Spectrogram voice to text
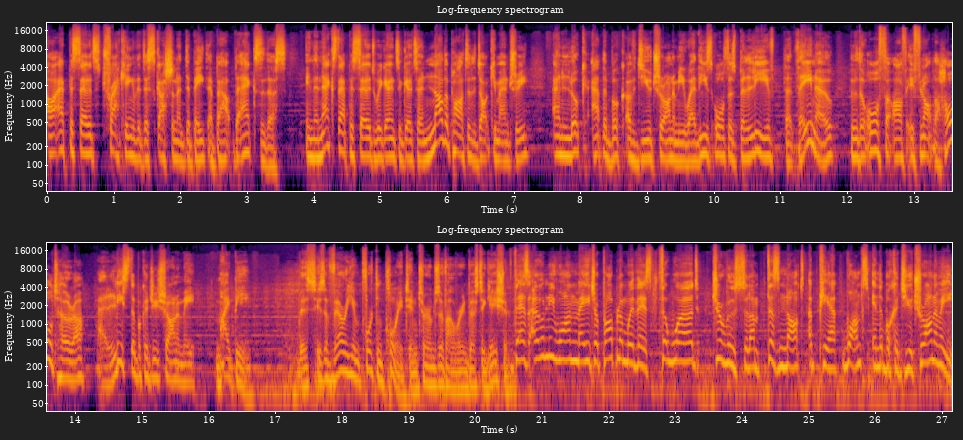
our episodes tracking the discussion and debate about the Exodus. In the next episode, we're going to go to another part of the documentary and look at the book of Deuteronomy, where these authors believe that they know who the author of, if not the whole Torah, at least the book of Deuteronomy, might be. This is a very important point in terms of our investigation. There's only one major problem with this. The word Jerusalem does not appear once in the book of Deuteronomy.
